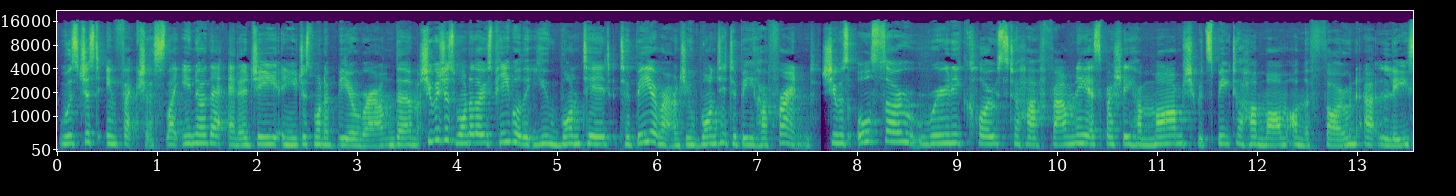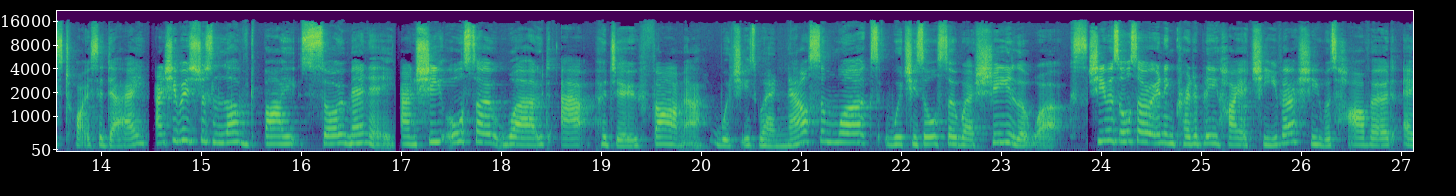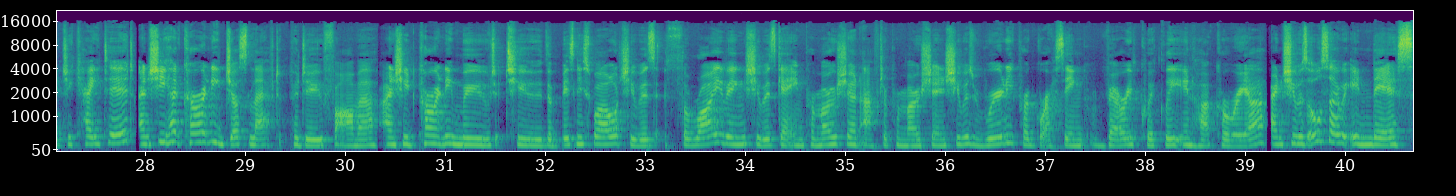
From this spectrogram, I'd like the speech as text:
was just infectious. Like, you know, their energy and you just want to be around them. She was just one of those people that you wanted to be around, you wanted to be her friend. She was also really close to her family, especially her mom. She would speak to her mom on the phone at least twice a day, and she was just loved by so many. And and she also worked at Purdue Pharma, which is where Nelson works, which is also where Sheila works. She was also an incredibly high achiever. She was Harvard educated, and she had currently just left Purdue Pharma and she'd currently moved to the business world. She was thriving, she was getting promotion after promotion. She was really progressing very quickly in her career, and she was also in this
